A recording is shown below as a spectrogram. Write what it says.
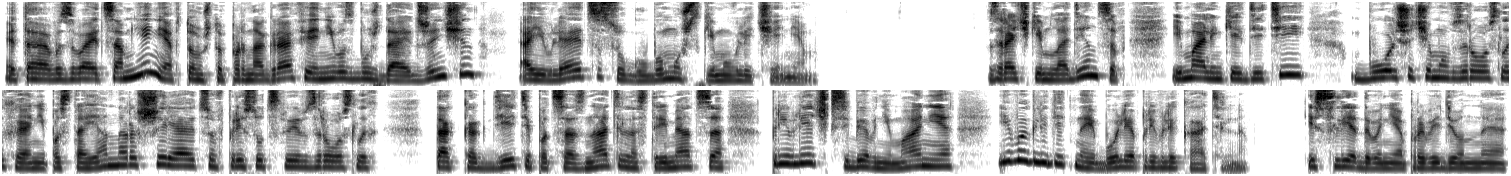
Это вызывает сомнения в том, что порнография не возбуждает женщин, а является сугубо мужским увлечением. Зрачки младенцев и маленьких детей больше, чем у взрослых, и они постоянно расширяются в присутствии взрослых, так как дети подсознательно стремятся привлечь к себе внимание и выглядеть наиболее привлекательно. Исследования, проведенные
